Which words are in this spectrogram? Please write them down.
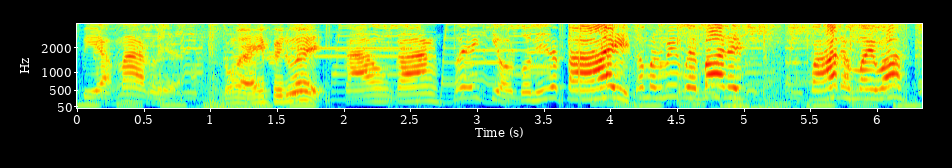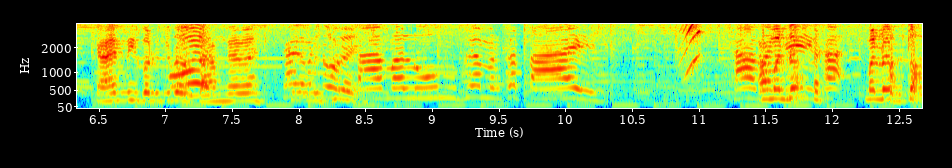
เปี้ยะมากเลยอะตรงไหนไปด้วยกลางกลางเฮ้ยไอ้เขียวตัวนี้จะตายแล้วมันวิ่งไปบ้านไอ้ฟ้าทำไมวะกายมีคนกระโดดตามกันไปใช่ให้เรามัไปนโดช่ดวยตามมาลุมเพื่อนมันก็ตายฆ่าเอามัมันนโดดินฆ่ามันโดนต่อ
